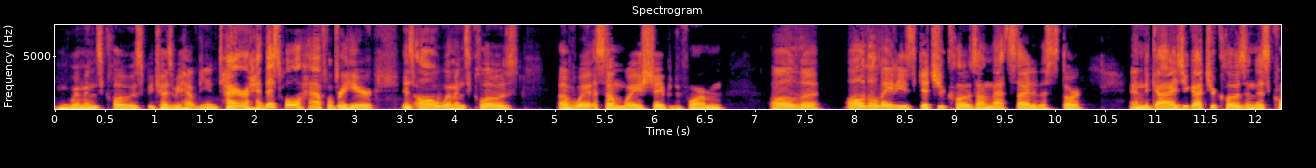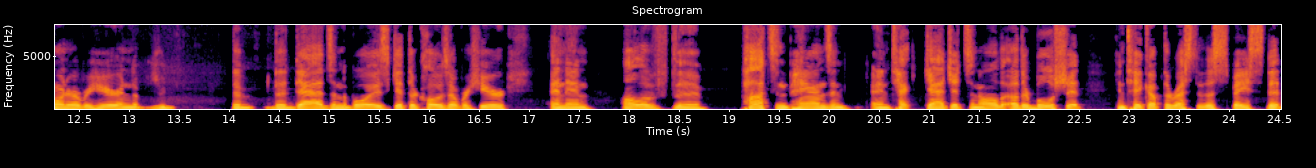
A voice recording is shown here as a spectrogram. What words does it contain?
women's clothes because we have the entire this whole half over here is all women's clothes of way, some way shape and form. All the all the ladies get your clothes on that side of the store and the guys you got your clothes in this corner over here and the you, the the dads and the boys get their clothes over here and then all of the pots and pans and and tech gadgets and all the other bullshit can take up the rest of the space that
